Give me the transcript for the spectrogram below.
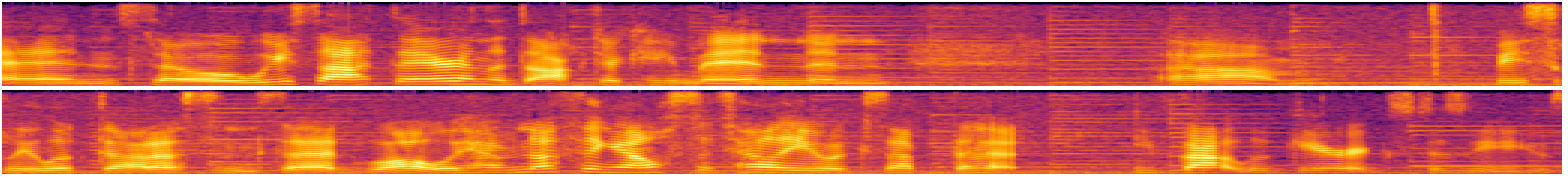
and so we sat there and the doctor came in and um, basically looked at us and said, well, we have nothing else to tell you except that you've got Lou Gehrig's disease.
